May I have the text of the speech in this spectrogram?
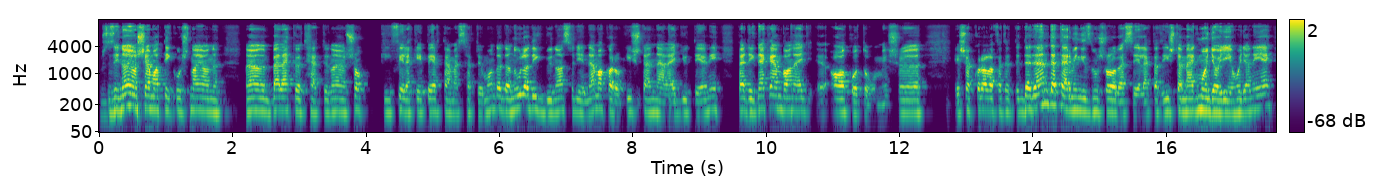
Most ez egy nagyon sematikus, nagyon, nagyon beleköthető, nagyon sok kiféleképp értelmezhető mondat, de a nulladik bűn az, hogy én nem akarok Istennel együtt élni, pedig nekem van egy alkotóm, és, és akkor alapvetően, de nem determinizmusról beszélek, tehát Isten megmondja, hogy én hogyan éljek,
